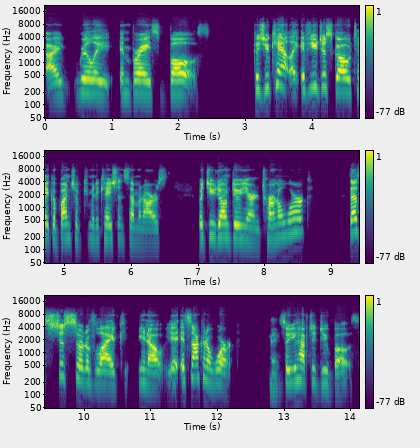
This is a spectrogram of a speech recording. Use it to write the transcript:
i really embrace both because you can't like if you just go take a bunch of communication seminars but you don't do your internal work that's just sort of like you know it's not going to work Right. so you have to do both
